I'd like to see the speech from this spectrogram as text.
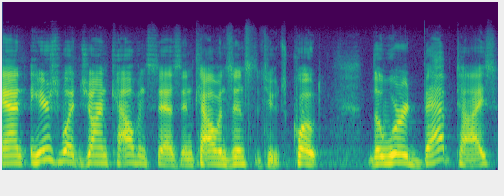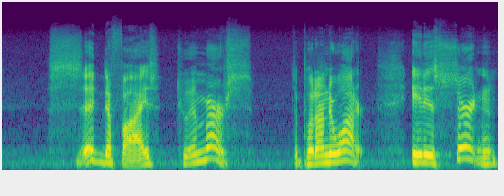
And here's what John Calvin says in Calvin's Institutes quote, the word baptize signifies to immerse, to put underwater. It is certain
